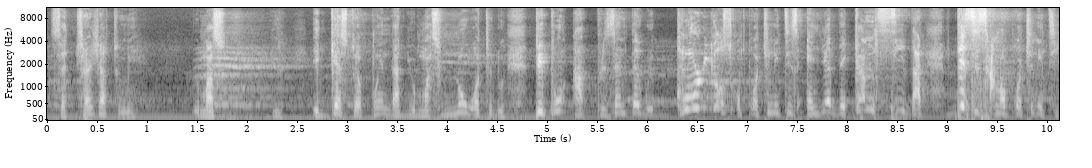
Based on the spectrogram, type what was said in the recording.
it's a treasure to me. You must, you, it gets to a point that you must know what to do. People are presented with glorious opportunities, and yet they can't see that this is an opportunity.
